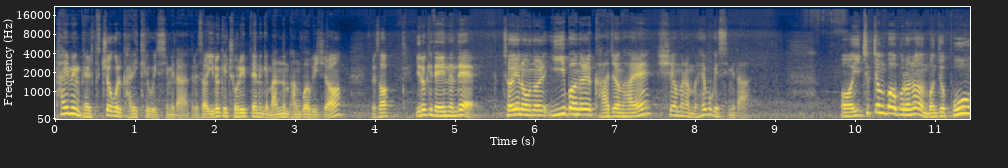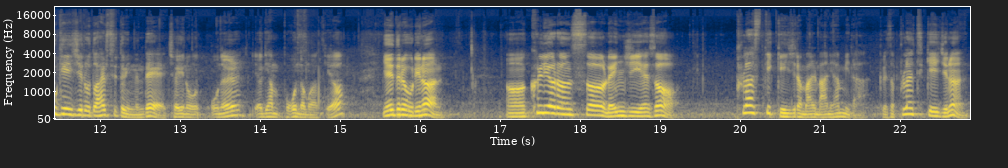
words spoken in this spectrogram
타이밍 벨트 쪽을 가리키고 있습니다. 그래서 이렇게 조립되는 게 맞는 방법이죠. 그래서 이렇게 돼 있는데 저희는 오늘 2번을 가정하에 시험을 한번 해보겠습니다. 어, 이 측정법으로는 먼저 보호 게이지로도 할 수도 있는데 저희는 오- 오늘 여기 한번 보고 넘어갈게요. 얘들을 우리는 어, 클리어런스 렌지에서 플라스틱 게이지란 말 많이 합니다. 그래서 플라스틱 게이지는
